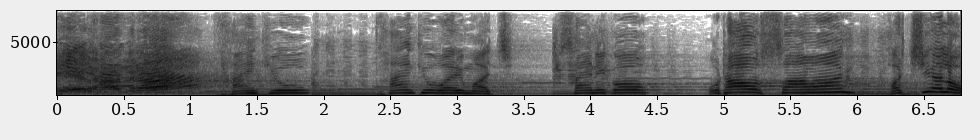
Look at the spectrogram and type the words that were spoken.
ગેલ હાગરા thank you thank you very much सैनिकों उठाओ सामान और चलो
